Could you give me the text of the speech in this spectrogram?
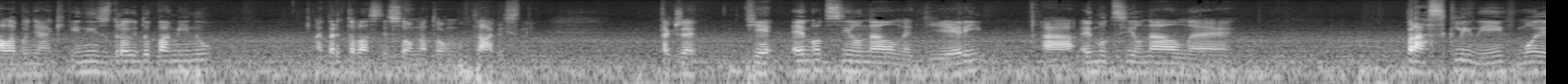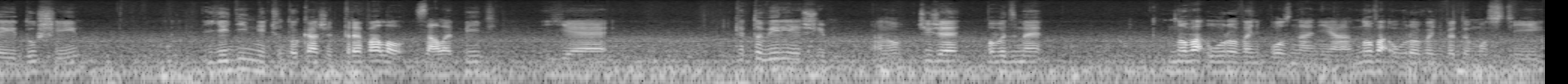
alebo nejaký iný zdroj dopamínu a preto vlastne som na tom závislý. Takže tie emocionálne diery a emocionálne praskliny v mojej duši jedine, čo dokáže trvalo zalepiť, je keď to vyriešim. Ano? Čiže povedzme nová úroveň poznania, nová úroveň vedomostí, e,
